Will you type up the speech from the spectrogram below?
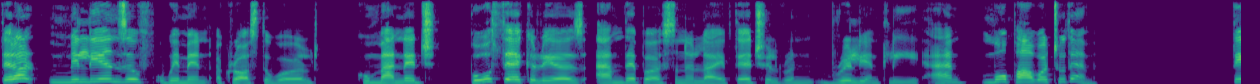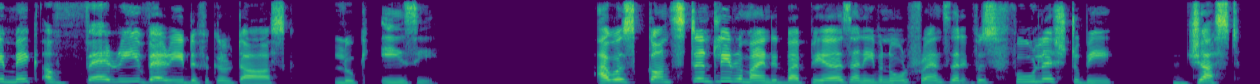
there are millions of women across the world who manage both their careers and their personal life, their children, brilliantly, and more power to them. They make a very, very difficult task look easy. I was constantly reminded by peers and even old friends that it was foolish to be just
